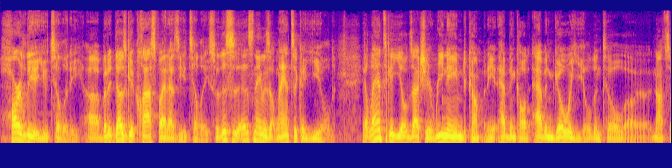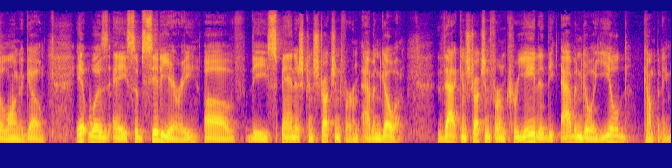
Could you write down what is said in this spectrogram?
hardly a utility, uh, but it does get classified as a utility. So this is, this name is Atlantica Yield. Atlantica Yield is actually a renamed company. It had been called Abengoa Yield until uh, not so long ago. It was a subsidiary of the Spanish construction firm Abengoa. That construction firm created the Abengoa Yield Company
